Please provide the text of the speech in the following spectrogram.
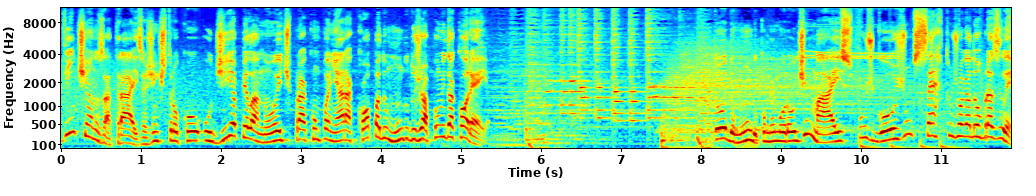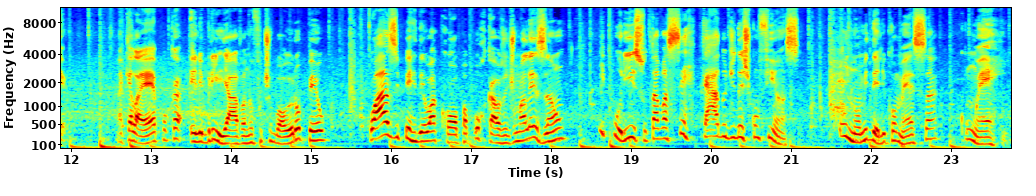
20 anos atrás, a gente trocou o dia pela noite para acompanhar a Copa do Mundo do Japão e da Coreia. Todo mundo comemorou demais os gols de um certo jogador brasileiro. Naquela época, ele brilhava no futebol europeu, quase perdeu a Copa por causa de uma lesão e por isso estava cercado de desconfiança. O nome dele começa com R.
